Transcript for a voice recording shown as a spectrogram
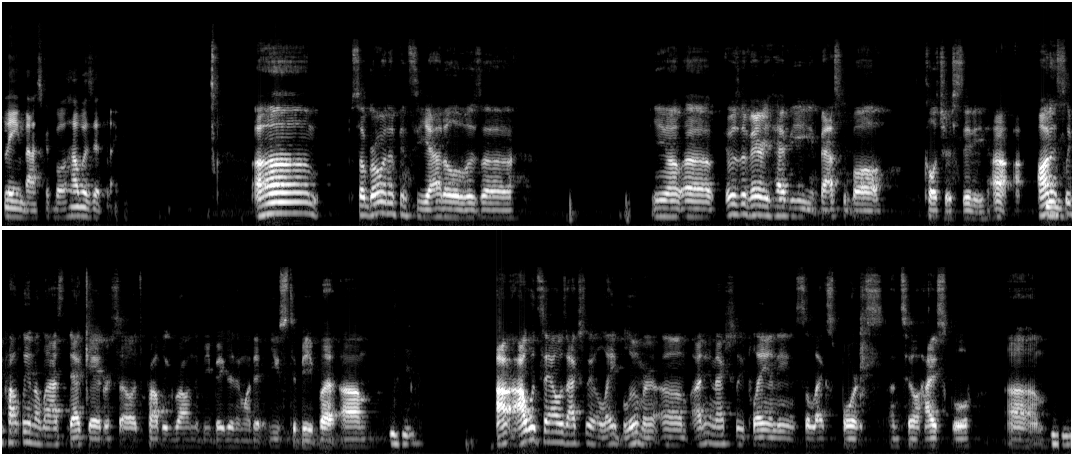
playing basketball? How was it like? Um, so growing up in Seattle was uh you know, uh it was a very heavy basketball culture city. Uh, honestly, mm-hmm. probably in the last decade or so, it's probably grown to be bigger than what it used to be. But um, mm-hmm. I, I, would say I was actually a late bloomer. Um, I didn't actually play any select sports until high school. Um, mm-hmm.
